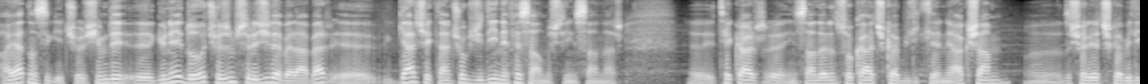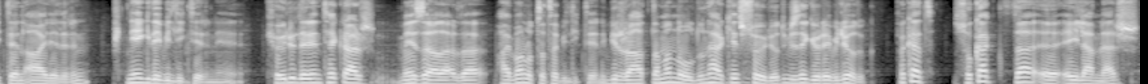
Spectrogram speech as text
hayat nasıl geçiyor? Şimdi e, Güneydoğu çözüm süreciyle beraber gerçekten çok ciddi nefes almıştı insanlar. Tekrar insanların sokağa çıkabildiklerini, akşam dışarıya çıkabildiklerini, ailelerin pikniğe gidebildiklerini, köylülerin tekrar mezralarda hayvan otlatabildiklerini, bir rahatlamanın olduğunu herkes söylüyordu. Biz de görebiliyorduk. Fakat sokakta e, eylemler,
